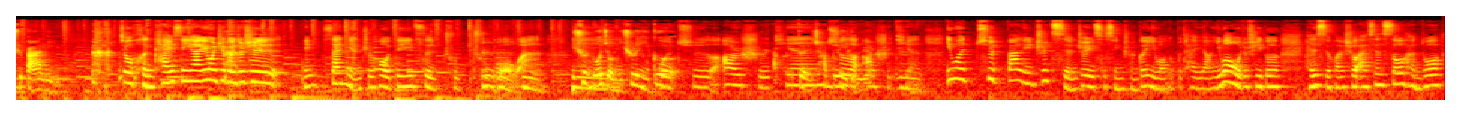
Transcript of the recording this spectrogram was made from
去巴黎 就很开心啊，因为这个就是哎，三年之后第一次出出国玩。你去了多久？你去了一个？我去了二十天，对，差不多去了二十天。因为去巴黎之前这一次行程跟以往的不太一样。以往我就是一个很喜欢说，哎，先搜很多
